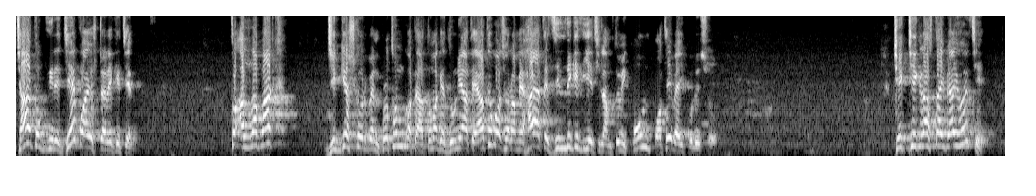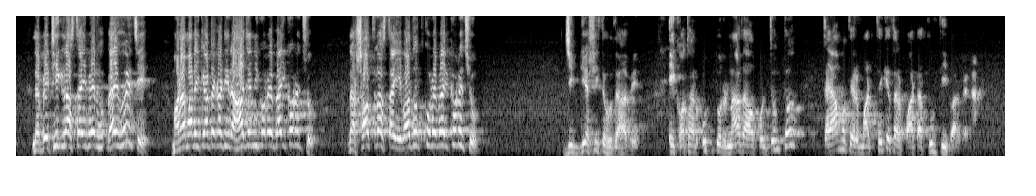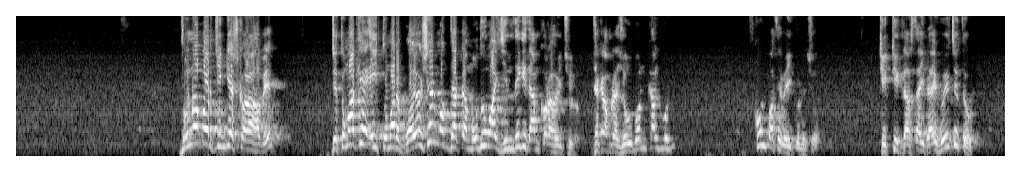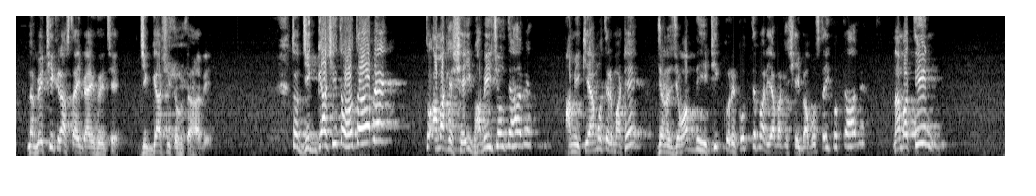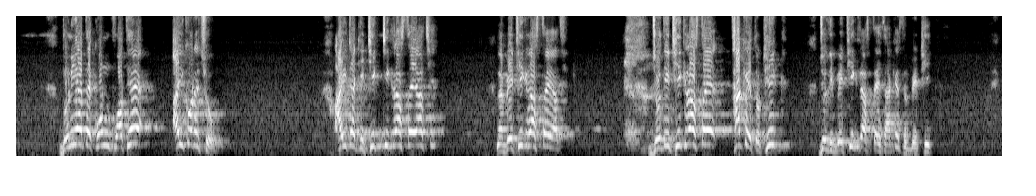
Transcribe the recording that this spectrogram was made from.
যা তকদিরে যে বয়সটা রেখেছেন। তো আল্লাহ পাক জিজ্ঞেস করবেন, প্রথম কথা, তোমাকে দুনিয়াতে এত বছর আমি হায়াতে জিন্দিগি দিয়েছিলাম, তুমি কোন পথে ব্যয় করেছ? ঠিক ঠিক রাস্তায় ব্যয় হয়েছে? না বেঠিক রাস্তায় বের ব্যয় হয়েছে? মারামারি কাটাকাটি রাহাজানি করে ব্যয় করেছ? না সৎ রাস্তায় ইবাদত করে ব্যয় করেছ? জিজ্ঞাসিত হতে হবে। এই কথার উত্তর না দেওয়া পর্যন্ত কেয়ামতের মাঠ থেকে তার পাটা তুলতেই পারবে না। দু নম্বর জিজ্ঞেস করা হবে যে তোমাকে এই তোমার বয়সের মধ্যে একটা মধুময় জিন্দেগি দান করা হয়েছিল, যাকে আমরা যৌবনকাল বলি। কোন পথে ব্যয় করেছ? ঠিক ঠিক রাস্তায় ব্যয় হয়েছে তো? না বেঠিক রাস্তায় ব্যয় হয়েছে, জিজ্ঞাসিত হতে হবে। তো জিজ্ঞাসিত হতে হবে, তো আমাকে সেইভাবেই চলতে হবে। আমি কেয়ামতের মাঠে যেন জবাবদিহি ঠিক করে করতে পারি, আমাকে সেই ব্যবস্থাই করতে হবে। নাম্বার তিন, দুনিয়াতে কোন পথে আয় করেছ? আইটা কি ঠিক ঠিক রাস্তায় আছে, না বেঠিক রাস্তায় আছে? যদি ঠিক রাস্তায় থাকে তো ঠিক, যদি বেঠিক রাস্তায় থাকে তো বেঠিক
